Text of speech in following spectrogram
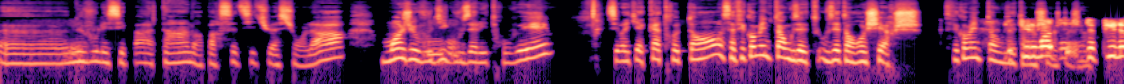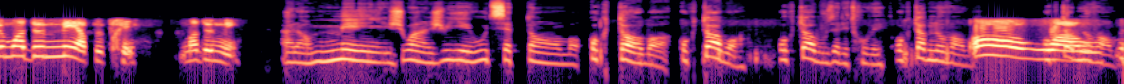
Euh, ne vous laissez pas atteindre par cette situation-là. Moi, je vous dis que mmh vous allez trouver. C'est vrai qu'il y a quatre temps. Ça fait combien de temps que vous êtes, vous êtes en recherche? Ça fait combien de temps que vous depuis êtes en le recherche mois Depuis le mois de mai à peu près. Mois de mai. Alors, mai, juin, juillet, août, septembre, octobre, octobre, octobre, vous allez trouver. Octobre, novembre. Oh, wow. novembre.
